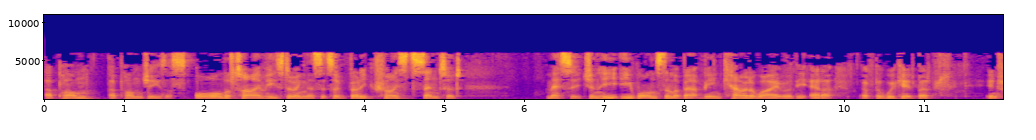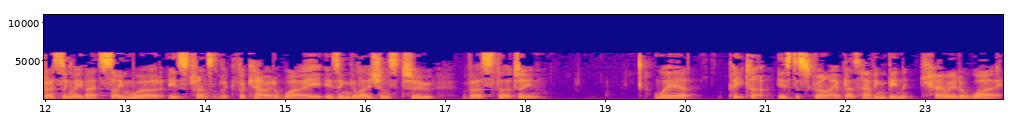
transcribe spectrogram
upon, upon Jesus. All the time he's doing this. It's a very Christ-centered message. And he, he warns them about being carried away with the error of the wicked. But interestingly, that same word is trans- for carried away is in Galatians 2 verse 13, where Peter is described as having been carried away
